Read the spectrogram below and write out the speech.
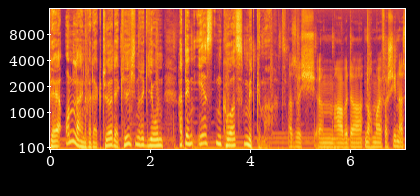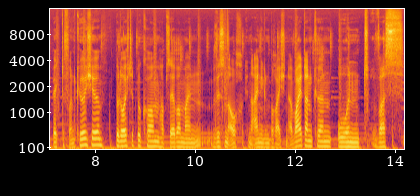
Der Online-Redakteur der Kirchenregion hat den ersten Kurs mitgemacht. Also ich ähm, habe da nochmal verschiedene Aspekte von Kirche beleuchtet bekommen, habe selber mein Wissen auch in einigen Bereichen erweitern können und was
